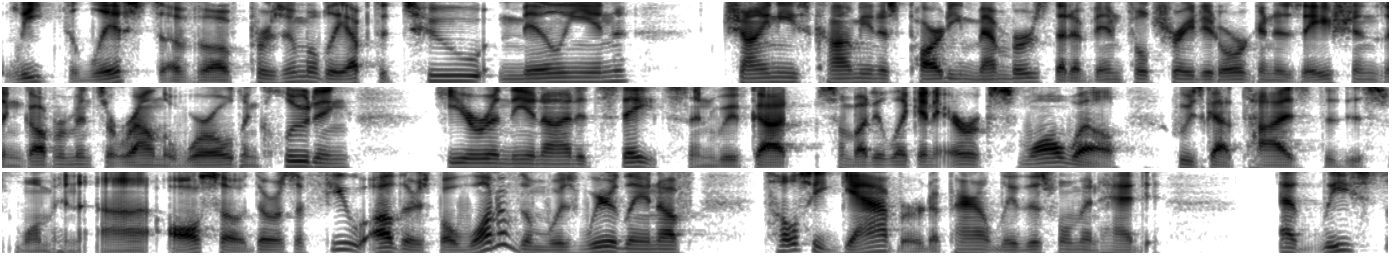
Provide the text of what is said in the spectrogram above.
leaked list of, of presumably up to 2 million Chinese Communist Party members that have infiltrated organizations and governments around the world, including here in the United States. And we've got somebody like an Eric Swalwell who's got ties to this woman. Uh, also, there was a few others, but one of them was weirdly enough Tulsi Gabbard. Apparently, this woman had at least,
